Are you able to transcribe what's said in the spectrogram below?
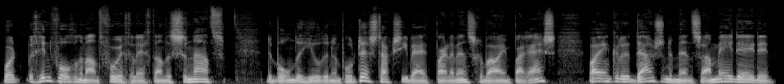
wordt begin volgende maand voorgelegd aan de Senaat. De bonden hielden een protestactie bij het parlementsgebouw in Parijs, waar enkele duizenden mensen aan meededen.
